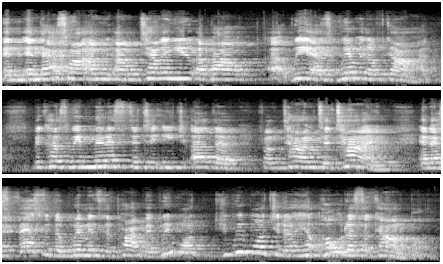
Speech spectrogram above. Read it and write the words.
and and that's why I'm I'm telling you about uh, we as women of God, because we minister to each other from time to time, and especially the women's department. We want you we want you to help hold us accountable.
